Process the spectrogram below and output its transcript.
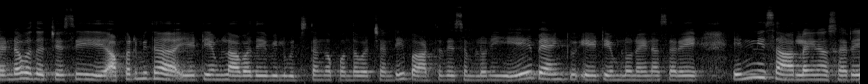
రెండవది వచ్చేసి అపరిమిత ఏటీఎం లావాదేవీలు ఉచితంగా పొందవచ్చండి. భారతదేశంలోని ఏ బ్యాంకు ఏటీఎంలోనైనా సరే ఎన్నిసార్లు అయినా సరే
